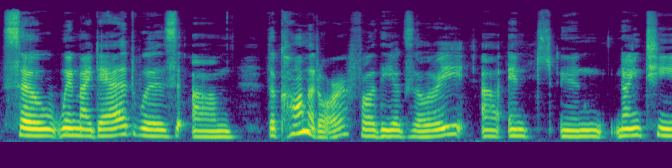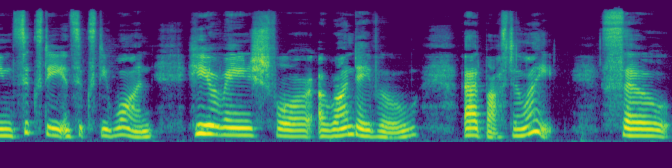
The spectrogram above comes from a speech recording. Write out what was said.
So when my dad was um, the Commodore for the auxiliary uh, in, in 1960 and 61, he arranged for a rendezvous at Boston Light. So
